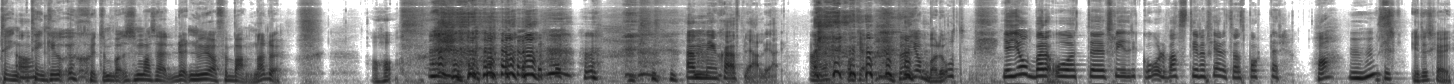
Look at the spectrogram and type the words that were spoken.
Tänk, Ja. tänk en östgöte bara- som bara säger, nu är jag förbannad du. Jaha, min chef blir aldrig arg. nej, okej. Vem jobbar du åt? Jag jobbar åt eh, Fredrik Gård, Vadstena Fjärrtransporter. Ha? Mhm. Är det- Är det skoj?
